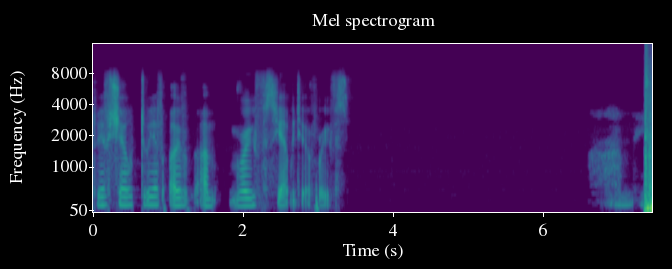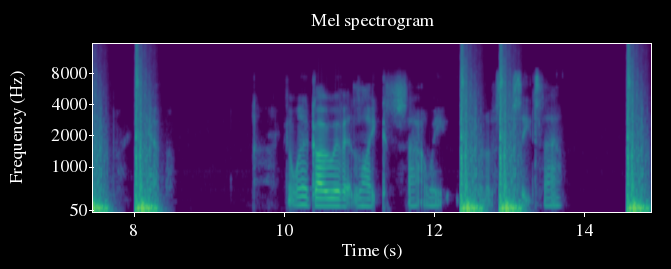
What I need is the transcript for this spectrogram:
Do we have shell? Do we have over um roofs? Yeah, we do have roofs. Um, yep, yep. I think we're gonna go with it like that. We have some seats there. I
